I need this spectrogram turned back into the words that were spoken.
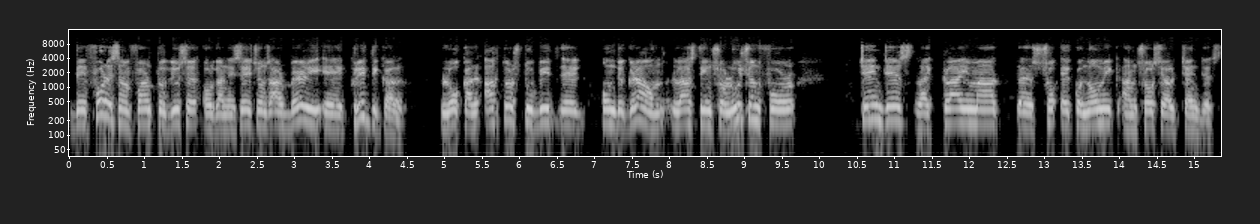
The forest and farm producer organizations are very uh, critical local actors to be the, on the ground lasting solution for changes like climate, uh, so economic and social changes,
